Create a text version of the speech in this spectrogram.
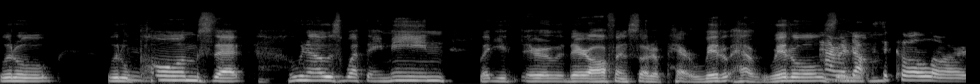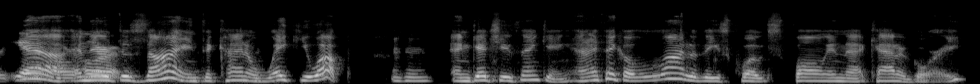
little little Hmm. poems that who knows what they mean, but you, they're they're often sort of par- riddle, have riddles. Paradoxical or yeah. Yeah, or- and they're designed to kind of wake you up Mhm. and get you thinking. And I think a lot of these quotes fall in that category.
